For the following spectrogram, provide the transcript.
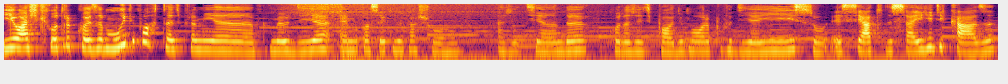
E eu acho que outra coisa muito importante para minha pro meu dia é meu passeio com meu cachorro. A gente anda quando a gente pode uma hora por dia e isso, esse ato de sair de casa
